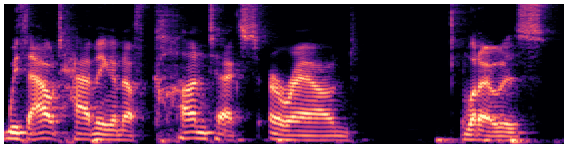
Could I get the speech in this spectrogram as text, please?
without having enough context around what I was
